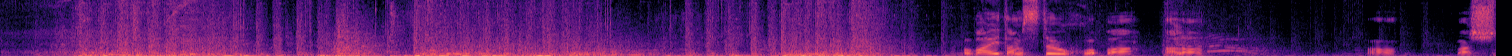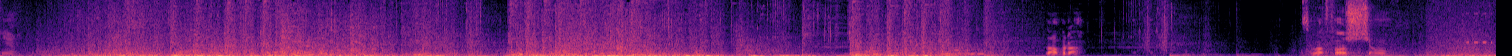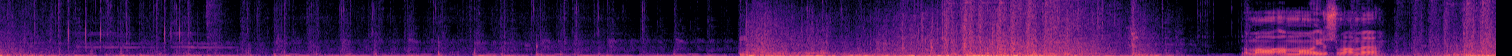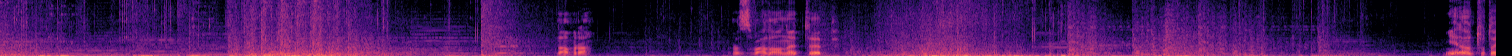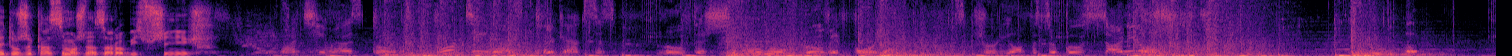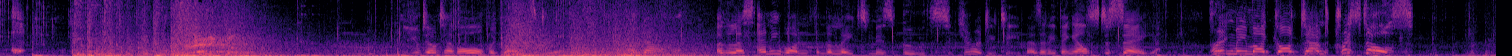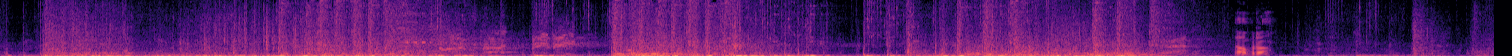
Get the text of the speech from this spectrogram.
Powali tam z tyłu chłopa. Halo. O, właśnie. Dobra. Z łatwością. No mało ammo już mamy. Dobra. Rozwalony typ. Nie no, tutaj duże kasy można zarobić przy nich. You don't have all the guns, dear. And now, unless anyone from the late Ms. Booth's security team has anything else to say, bring me my goddamned crystals! Dobra.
